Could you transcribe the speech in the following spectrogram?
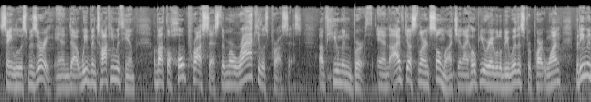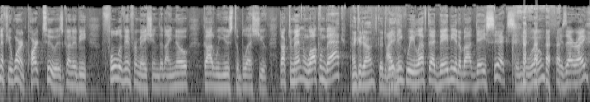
St. Louis, Missouri. And uh, we've been talking with him about the whole process, the miraculous process of human birth. And I've just learned so much, and I hope you were able to be with us for part one. But even if you weren't, part two is going to be full of information that I know God will use to bless you. Dr. Menton, welcome back. Thank you, Don. It's good to be I here. think we left that baby at about day six in the womb. is that right?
